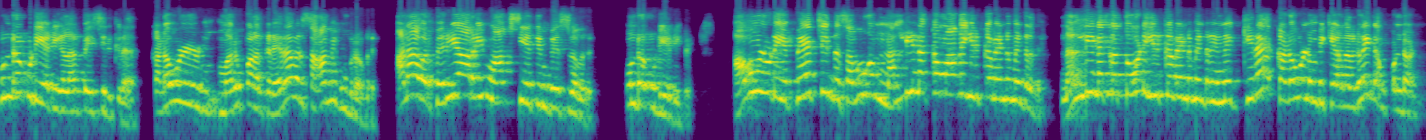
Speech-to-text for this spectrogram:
குன்றக்குடி அடிகளார் பேசியிருக்கிறார். கடவுள் மறுப்பாளர் கிடையாது அவர் சாமி கும்பிடுறவர் ஆனா அவர் பெரியாரையும் மார்க்சியத்தையும் பேசுறவர் குன்றக்குடி அடிகள் அவங்களுடைய பேச்சு இந்த சமூகம் நல்லிணக்கமாக இருக்க வேண்டும் என்றது. நல்லிணக்கத்தோடு இருக்க வேண்டும் என்று நினைக்கிற கடவுள் நம்பிக்கையாளர்களை நாம் கொண்டாடும்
